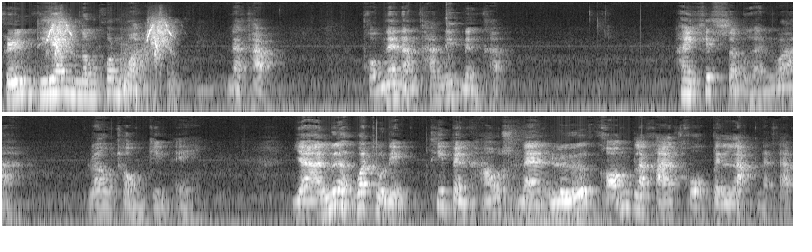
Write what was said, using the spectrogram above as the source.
ครีมเทียมนมข้นหวานนะครับ ผมแนะนำท่านนิดหนึ่งครับ ให้คิดเสมือนว่าเราชงกินเอง อย่าเลือกวัตถุดิบที่เป็นเฮาส์แบรนด์หรือของราคาถูกเป็นหลักนะครับ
